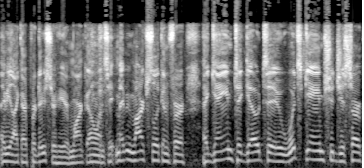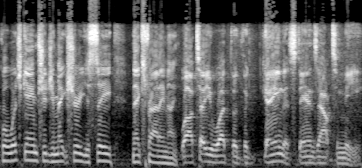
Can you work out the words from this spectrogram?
maybe like our producer here, Mark Owens. Maybe Mark's looking for a game to go to. Which game should you circle? Which game should you make sure you see next Friday night? Well, I'll tell you what, the, the game that stands out to me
